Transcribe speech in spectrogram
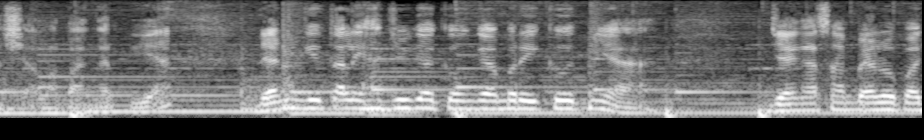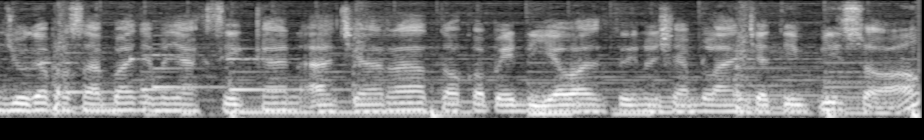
Masya Allah banget ya dan kita lihat juga keunggah berikutnya. Jangan sampai lupa juga persahabatnya menyaksikan acara Tokopedia Waktu Indonesia Belanja TV Show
